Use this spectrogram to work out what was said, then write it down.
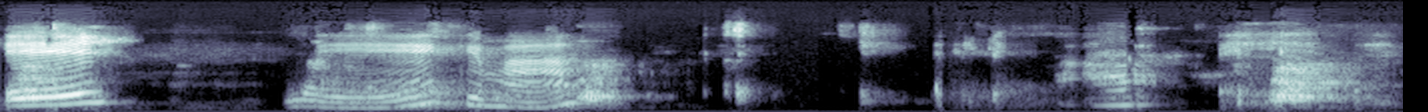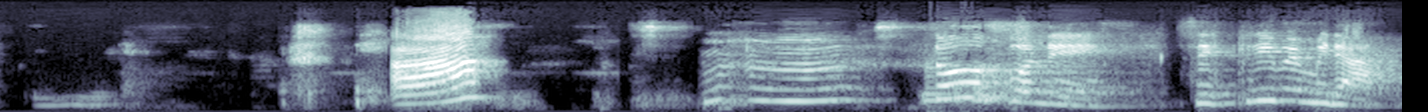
E. E. ¿Qué más? A. Mm, mm, todo con E. Se escribe, mira,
